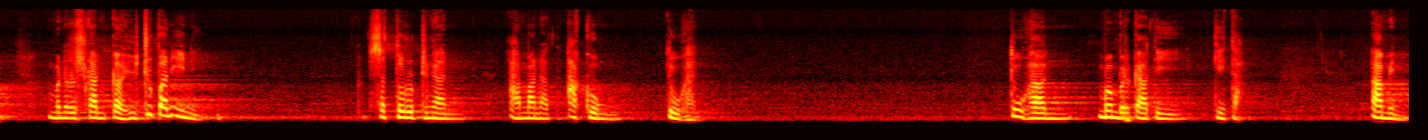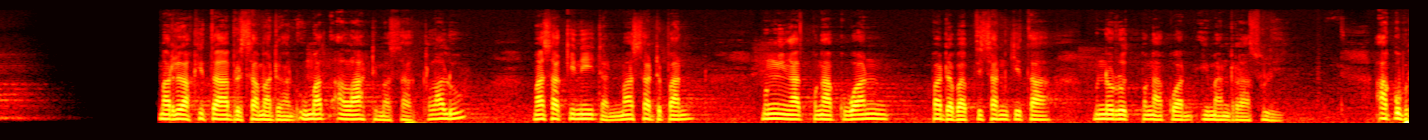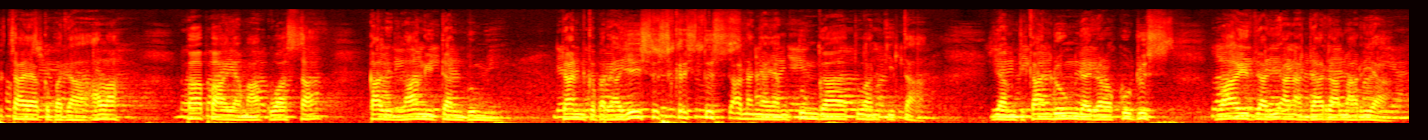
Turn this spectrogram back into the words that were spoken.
meneruskan kehidupan ini seturut dengan amanat agung Tuhan. Tuhan memberkati kita. Amin. Marilah kita bersama dengan umat Allah di masa lalu, masa kini dan masa depan mengingat pengakuan pada baptisan kita menurut pengakuan iman rasuli. Aku percaya kepada Allah, Bapa yang Maha Kuasa, kali langit dan bumi, dan kepada Yesus Kristus anaknya yang tunggal Tuhan kita, yang dikandung dari roh kudus, lahir dari anak darah Maria,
